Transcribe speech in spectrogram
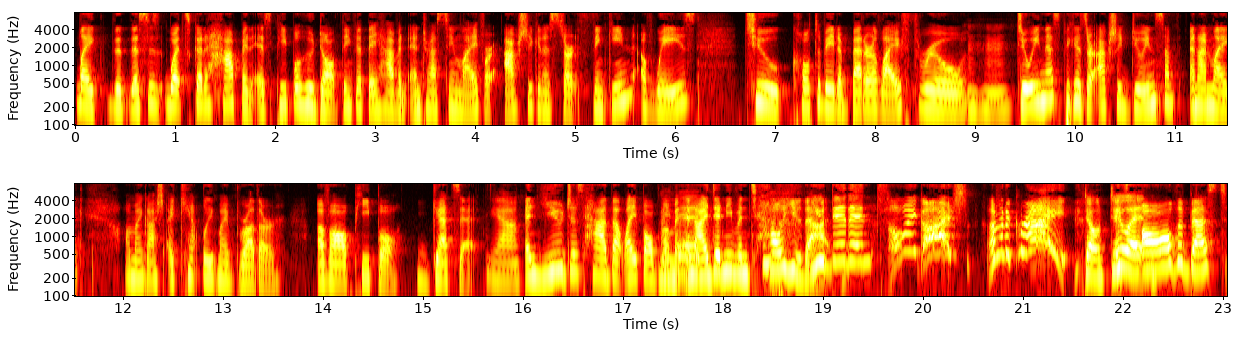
like that this is what's going to happen is people who don't think that they have an interesting life are actually going to start thinking of ways to cultivate a better life through Mm-hmm. doing this because they're actually doing something and i'm like oh my gosh i can't believe my brother of all people gets it Yeah. and you just had that light bulb moment and i didn't even tell you that You didn't. oh my gosh i'm gonna cry Don't do It's it. all the best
